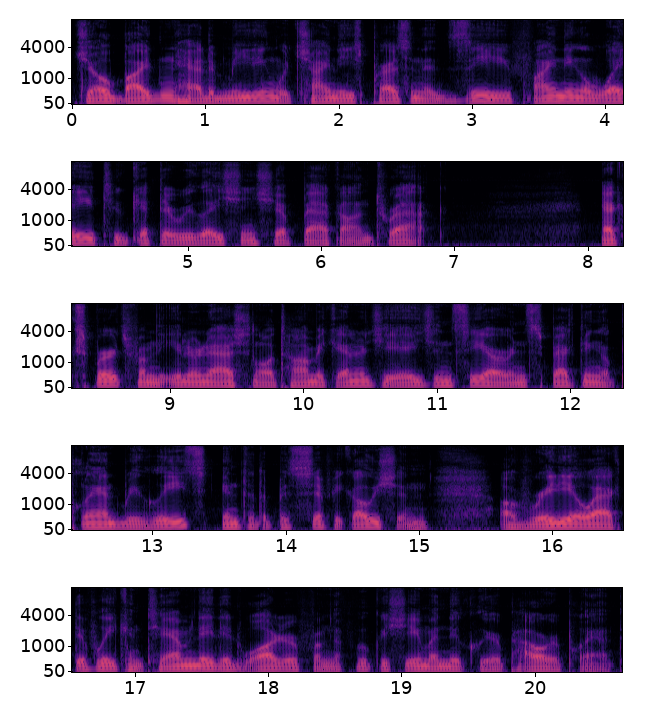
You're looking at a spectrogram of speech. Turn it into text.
Joe Biden had a meeting with Chinese President Xi, finding a way to get their relationship back on track. Experts from the International Atomic Energy Agency are inspecting a planned release into the Pacific Ocean of radioactively contaminated water from the Fukushima nuclear power plant.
